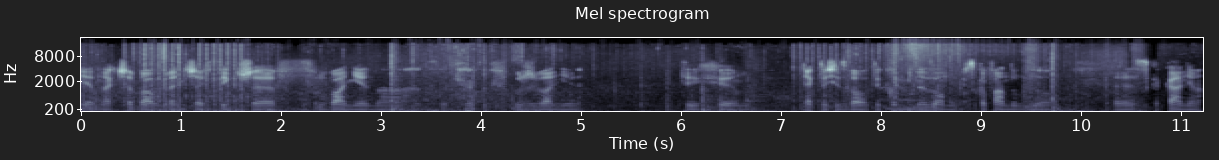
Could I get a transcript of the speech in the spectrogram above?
Jednak trzeba ograniczać w tej grze fruwanie na używanie tych, jak to się zwało, tych kombinezonów, skafandrów do e, skakania.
